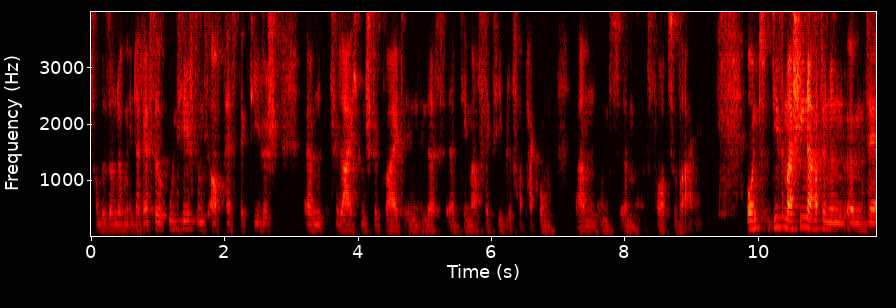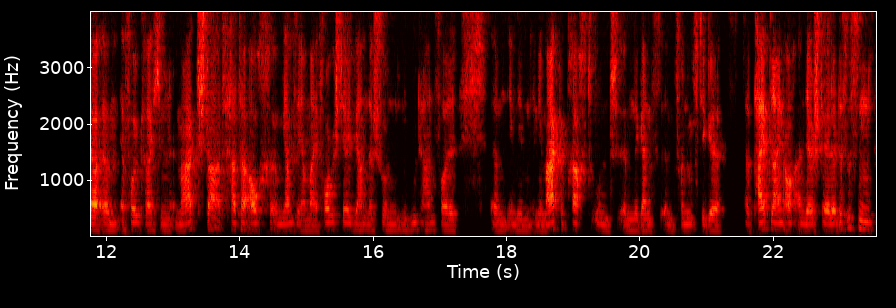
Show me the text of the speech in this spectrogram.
von besonderem Interesse und hilft uns auch perspektivisch vielleicht ein Stück weit in, in das äh, Thema flexible Verpackung ähm, uns ähm, vorzuwagen. Und diese Maschine hatte einen ähm, sehr ähm, erfolgreichen Marktstart, hatte auch, ähm, wir haben sie ja mal vorgestellt, wir haben da schon eine gute Handvoll ähm, in, den, in den Markt gebracht und ähm, eine ganz ähm, vernünftige äh, Pipeline auch an der Stelle. Das ist ein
